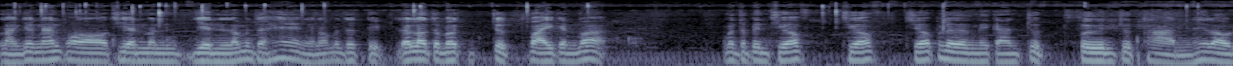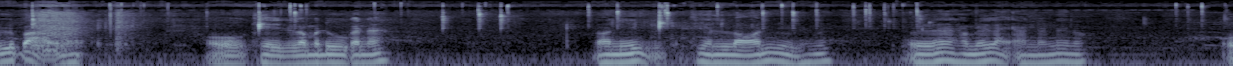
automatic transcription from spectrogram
หลังจากนั้นพอเทียนมันเย็นแล้วมันจะแห้งเนะมันจะติด แล้วเราจะมาจุดไฟกันว่า มันจะเป็นเชื้อเชื้อเชื้อเพลิงในการจุดฟืนจุดถ่านให้เราหรือเปล่านะโอเคเดี๋ยวเรามาดูกันนะ ตอนนี้เทียนร้อนอยู่ใช่ไหมเออน่าทำได้หลายอันนั้นแน่เนาะโอ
